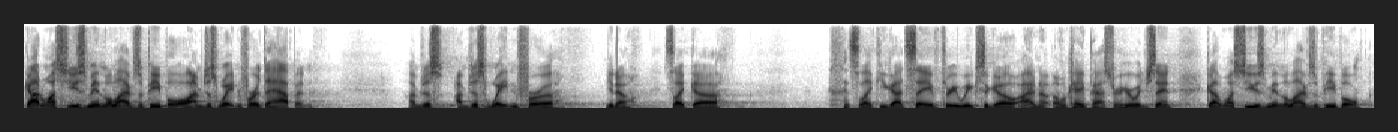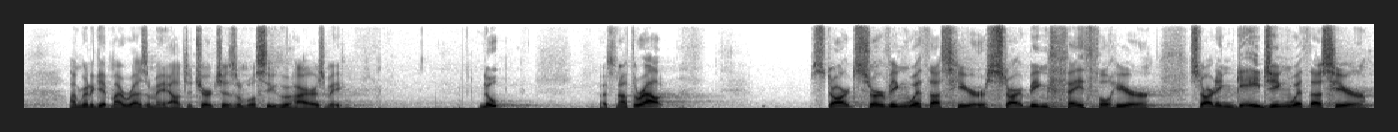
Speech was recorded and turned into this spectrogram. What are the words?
God wants to use me in the lives of people. Well, I'm just waiting for it to happen. I'm just, I'm just waiting for a, you know, it's like uh, a, it's like you got saved three weeks ago. I know, okay, Pastor, I hear what you're saying. God wants to use me in the lives of people. I'm going to get my resume out to churches and we'll see who hires me. Nope, that's not the route. Start serving with us here. Start being faithful here. Start engaging with us here.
